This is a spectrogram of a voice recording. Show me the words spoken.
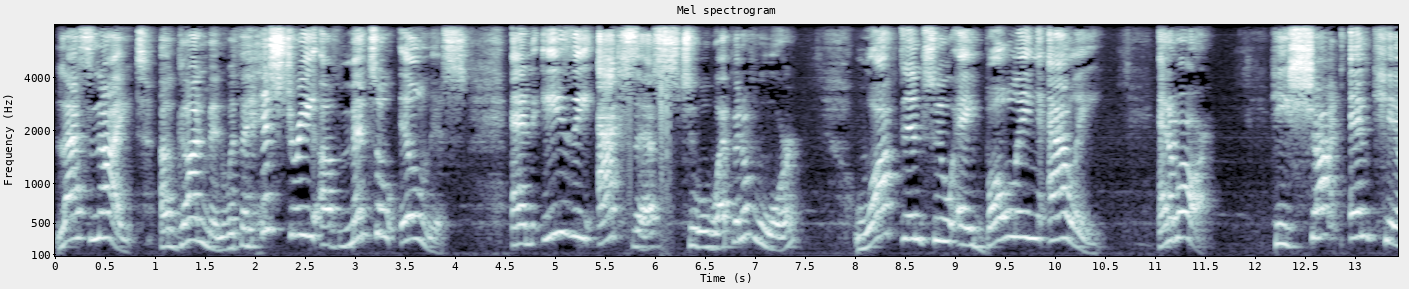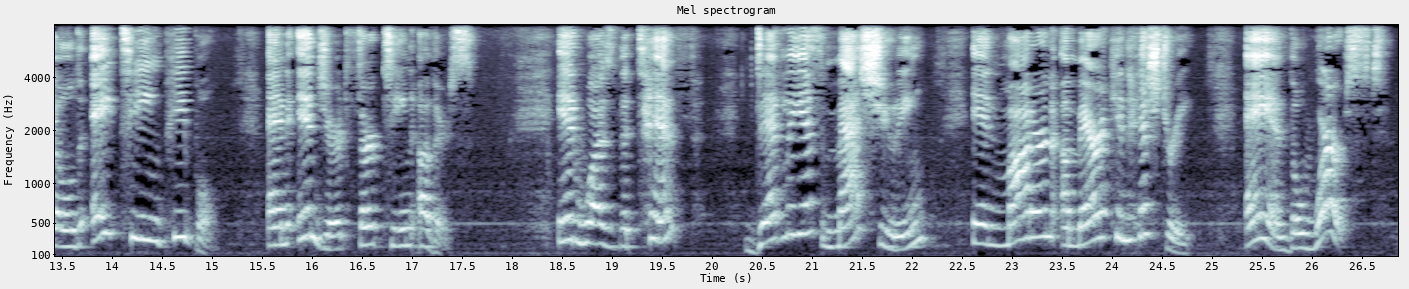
last night, a gunman with a history of mental illness and easy access to a weapon of war walked into a bowling alley and a bar. He shot and killed 18 people and injured 13 others. It was the 10th deadliest mass shooting in modern American history and the worst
